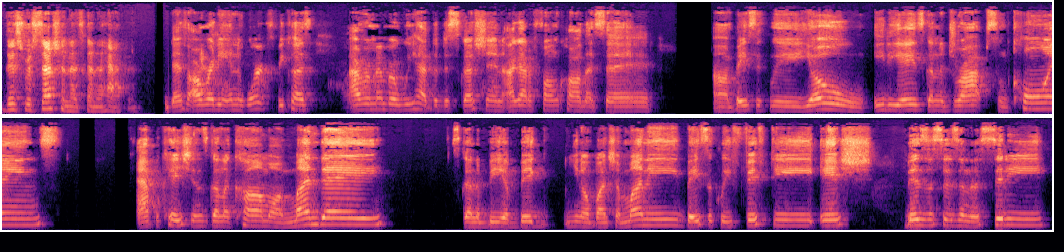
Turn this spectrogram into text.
this recession that's going to happen. That's already in the works because I remember we had the discussion. I got a phone call that said, um, basically, "Yo, EDA is going to drop some coins. Application's going to come on Monday." It's going to be a big, you know, bunch of money. Basically, 50 ish businesses in the city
